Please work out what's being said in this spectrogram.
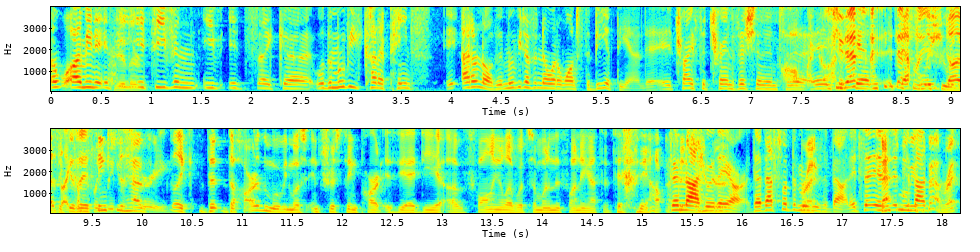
Uh, well, I mean, it's other- it's even it's like uh, well, the movie kind of paints. I don't know. The movie doesn't know what it wants to be at the end. It, it tries to transition into. Oh my God. into See, that's stand- I think It that's my definitely issue does. With it because I, think you disagree. have like the the heart of the movie. The most interesting part is the idea of falling in love with someone and then finding out that they're the opposite. they're not who they are. That, that's what the movie's Right. about. It's, it's That's it's what movie's about, about, right?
